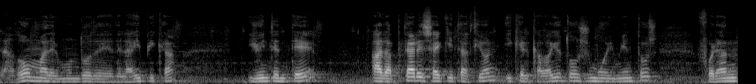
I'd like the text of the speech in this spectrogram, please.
la doma, del mundo de, de la hípica, yo intenté adaptar esa equitación y que el caballo, todos sus movimientos, fueran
